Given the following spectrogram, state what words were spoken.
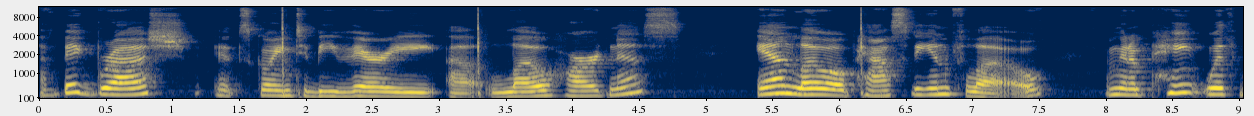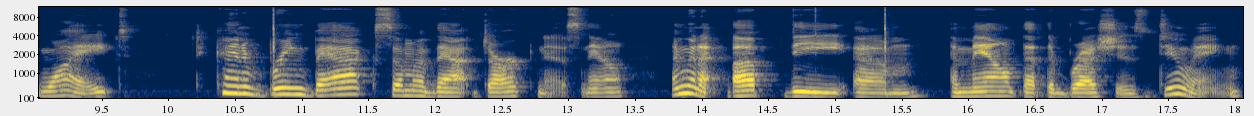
a big brush. It's going to be very uh, low hardness and low opacity and flow. I'm going to paint with white to kind of bring back some of that darkness. Now I'm going to up the um, amount that the brush is doing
